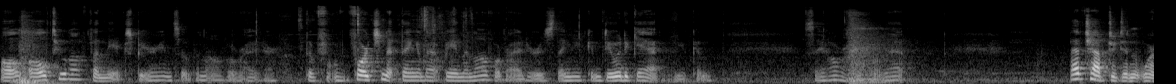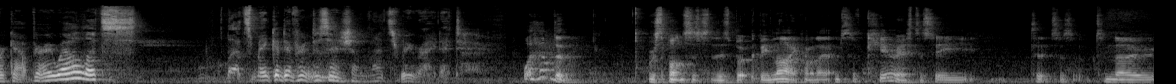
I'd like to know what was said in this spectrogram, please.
All, all too often, the experience of the novel writer. The f- fortunate thing about being a novel writer is then you can do it again. You can say, "All right, well that that chapter didn't work out very well. Let's let's make a different decision. Let's rewrite it." What have the responses to this book been like? I mean, I'm sort of curious to see, to, to, to know.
